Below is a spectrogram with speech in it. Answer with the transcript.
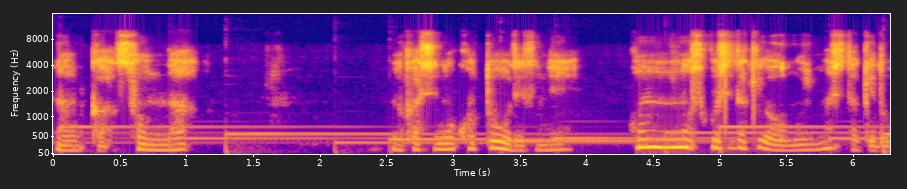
なんか、そんな、昔のことをですね、ほんの少しだけは思いましたけど、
